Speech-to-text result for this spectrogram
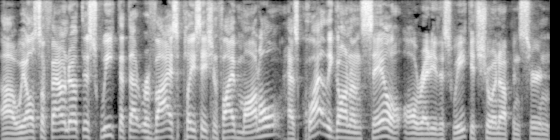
Uh, we also found out this week that that revised PlayStation 5 model has quietly gone on sale already this week. It's showing up in certain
